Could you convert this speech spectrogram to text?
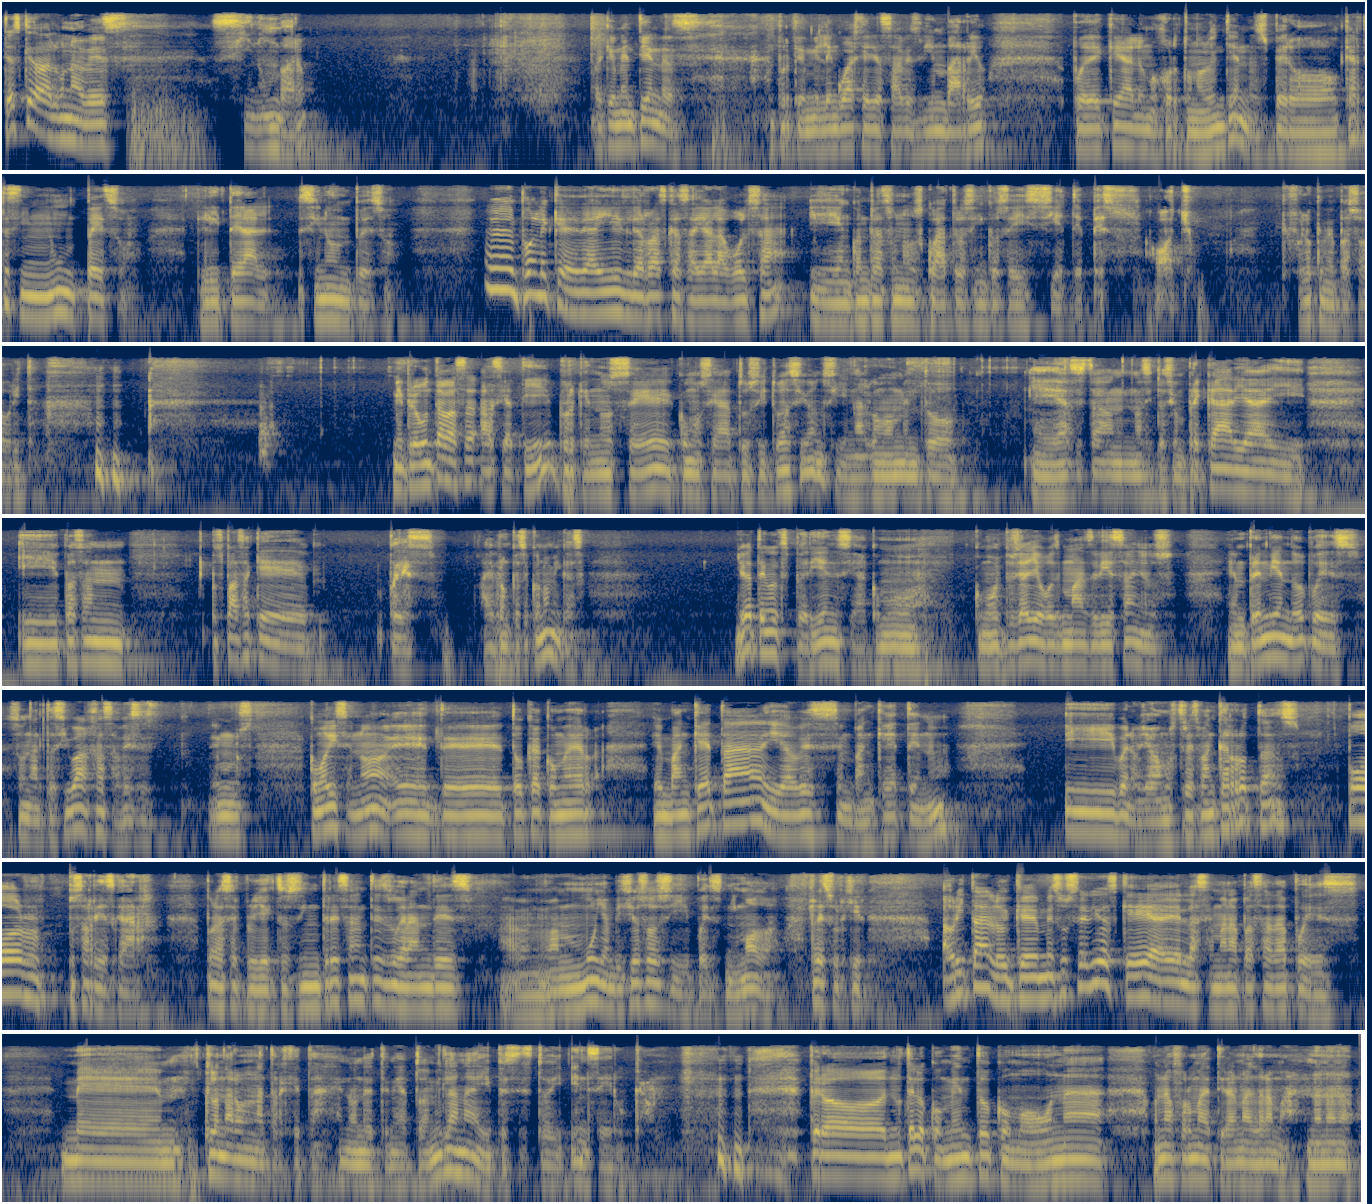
¿Te has quedado alguna vez sin un varo? Para que me entiendas, porque mi lenguaje, ya sabes, bien barrio, puede que a lo mejor tú no lo entiendas, pero quedarte sin un peso, literal, sin un peso. Eh, ponle que de ahí le rascas allá la bolsa y encuentras unos 4, 5, 6, 7 pesos, 8, que fue lo que me pasó ahorita. Mi pregunta va hacia ti porque no sé cómo sea tu situación, si en algún momento eh, has estado en una situación precaria y, y pasan, pues pasa que pues hay broncas económicas. Yo ya tengo experiencia, como, como pues ya llevo más de 10 años emprendiendo, pues son altas y bajas, a veces hemos, como dicen, ¿no? Eh, te toca comer en banqueta y a veces en banquete, ¿no? Y bueno, llevamos tres bancarrotas por pues, arriesgar, por hacer proyectos interesantes, grandes, ah, muy ambiciosos y pues ni modo, resurgir. Ahorita lo que me sucedió es que eh, la semana pasada pues me clonaron una tarjeta en donde tenía toda mi lana y pues estoy en cero, cabrón. Pero no te lo comento como una, una forma de tirar mal drama. No, no, no.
